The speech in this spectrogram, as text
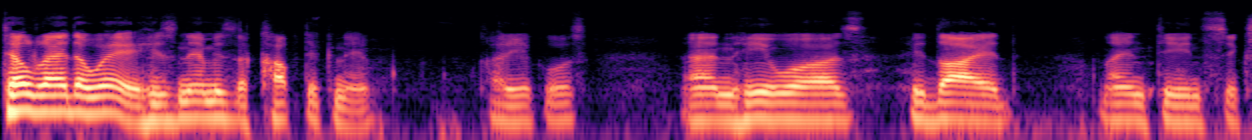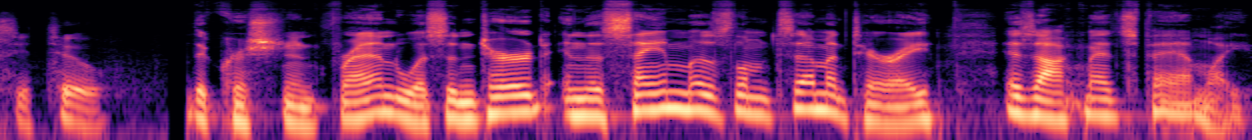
tell right away his name is a Coptic name, Kyriakos. And he was, he died 1962. The Christian friend was interred in the same Muslim cemetery as Ahmed's family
